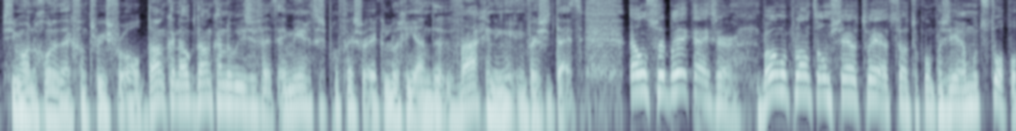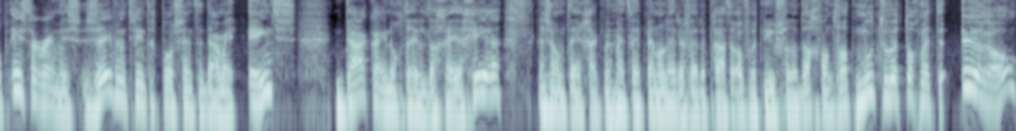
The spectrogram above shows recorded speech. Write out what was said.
Simone Groenendijk van Trees for All. Dank en ook dank aan Louise Vet, emeritus professor ecologie aan de Wageningen Universiteit. Onze breekijzer. Bomen planten om CO2-uitstoot te compenseren moet stoppen. Op Instagram is 27% het daarmee eens. Daar kan je nog de hele dag reageren. En zometeen ga ik met mijn twee panelleden verder praten over het nieuws van de dag. Want wat moeten we toch met de euro?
